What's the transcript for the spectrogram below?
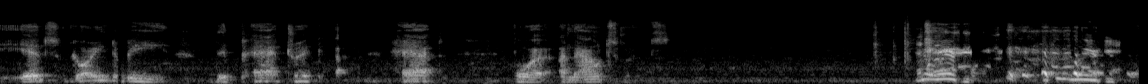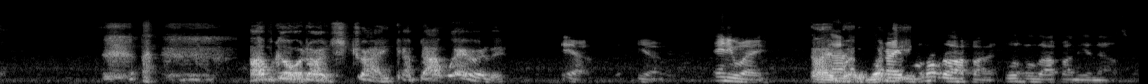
it's going to be the Patrick hat for announcements. I don't wear hats. I don't wear hats. I'm going on strike. I'm not wearing it. Yeah. Yeah. Anyway, All right, Uh, what, all what right, do you- we'll hold off on it. We'll hold off on the announcement.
